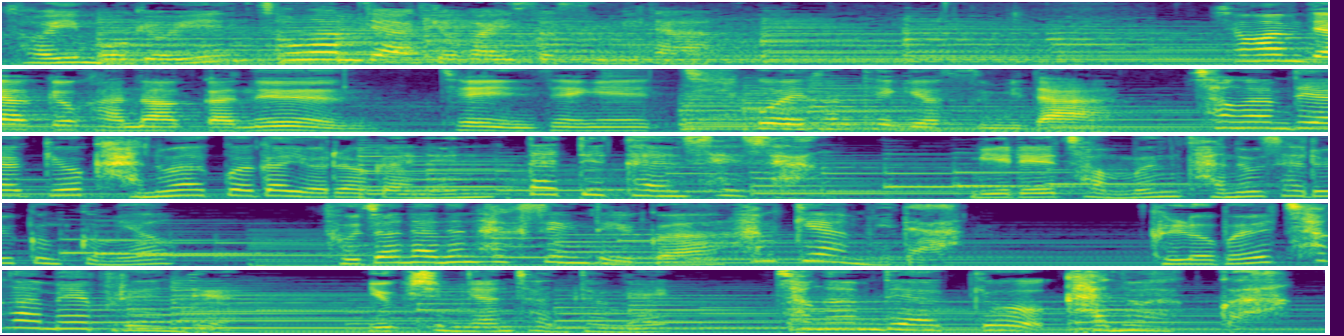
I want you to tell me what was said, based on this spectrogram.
저희 모교인 청암대학교가 있었습니다. 청암대학교 간호학과는 제 인생의 최고의 선택이었습니다. 청암대학교 간호학과가 열어가는 따뜻한 세상. 미래 전문 간호사를 꿈꾸며 도전하는 학생들과 함께합니다. 글로벌 청암의 브랜드 60년 전통의 청암대학교 간호학과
